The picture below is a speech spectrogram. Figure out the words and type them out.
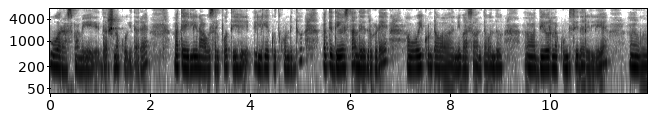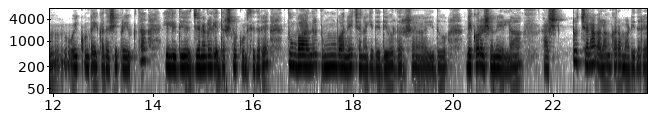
ಭೂವರ ಸ್ವಾಮಿ ದರ್ಶನಕ್ಕೆ ಹೋಗಿದ್ದಾರೆ. ಮತ್ತು ಇಲ್ಲಿ ನಾವು ಸ್ವಲ್ಪ ಹೊತ್ತು ಇಲ್ಲಿಗೆ ಕೂತ್ಕೊಂಡಿದ್ದು, ಮತ್ತು ದೇವಸ್ಥಾನದ ಎದುರುಗಡೆ ವೈಕುಂಠ ನಿವಾಸ ಅಂತ ಒಂದು ದೇವ್ರನ್ನ ಕುಂಡಿಸಿದ್ದಾರೆ ಇಲ್ಲಿ ವೈಕುಂಠ ಏಕಾದಶಿ ಪ್ರಯುಕ್ತ ಇಲ್ಲಿ ದೇ, ಜನಗಳಿಗೆ ದರ್ಶನ ಕುಂಡಿಸಿದ್ದಾರೆ. ತುಂಬ ಅಂದರೆ ತುಂಬಾ ಚೆನ್ನಾಗಿದೆ ದೇವ್ರ ದರ್ಶನ ಇದು ಡೆಕೋರೇಷನ್ ಎಲ್ಲ. ಅಷ್ಟು ಚೆನ್ನಾಗಿ ಅಲಂಕಾರ ಮಾಡಿದ್ದಾರೆ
